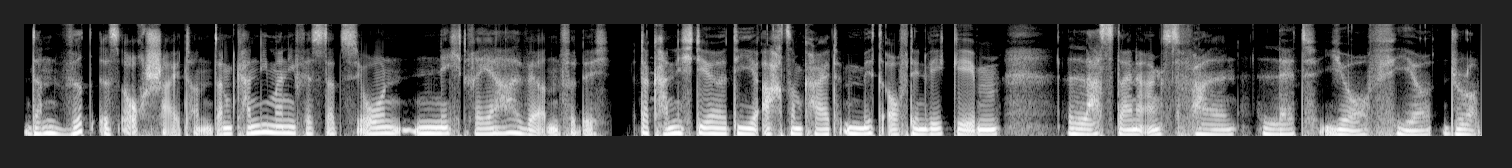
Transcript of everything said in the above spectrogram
dann wird es auch scheitern. Dann kann die Manifestation nicht real werden für dich. Da kann ich dir die Achtsamkeit mit auf den Weg geben. Lass deine Angst fallen. Let your fear drop.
